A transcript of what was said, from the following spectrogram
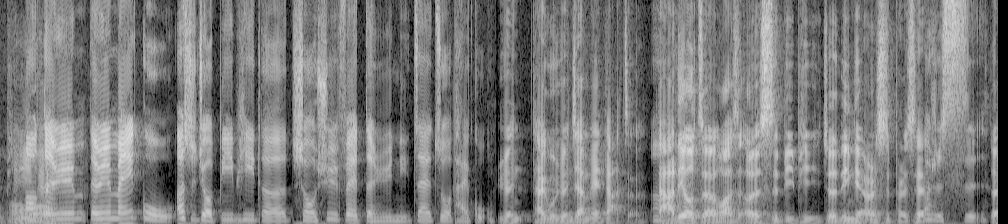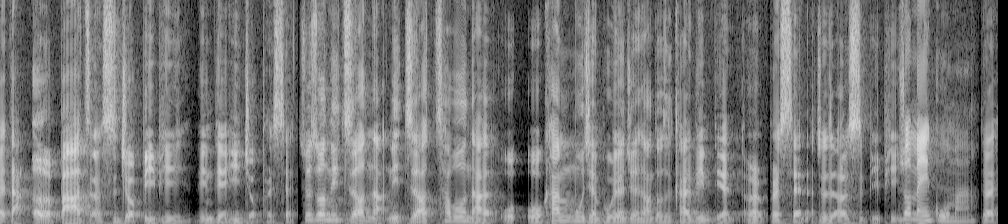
便宜的、哦，等于等于每股二十九 BP 的手续费等于你在做台股原台股原价没打折，嗯打六折的话是二十四 BP，就是零点二四 percent 二。十四，对，打二八折十九 BP，零点一九 percent。所以说你只要拿，你只要差不多拿，我我看目前普遍券商都是开零点二 percent 就是二十你 BP。你说美股吗？对，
